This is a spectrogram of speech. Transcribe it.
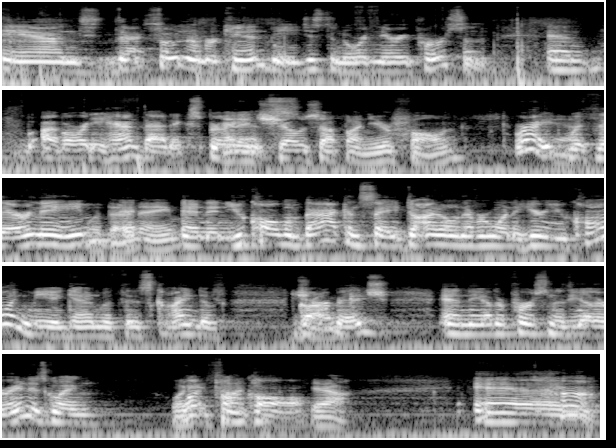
And that phone number can be just an ordinary person. And I've already had that experience. and it shows up on your phone. Right, Yeah. with their name. With their a- name. And then you call them back and say, I don't ever want to hear you calling me again with this kind of garbage. And the other person at the other end is going, What, are you phone talking- call? Yeah. And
